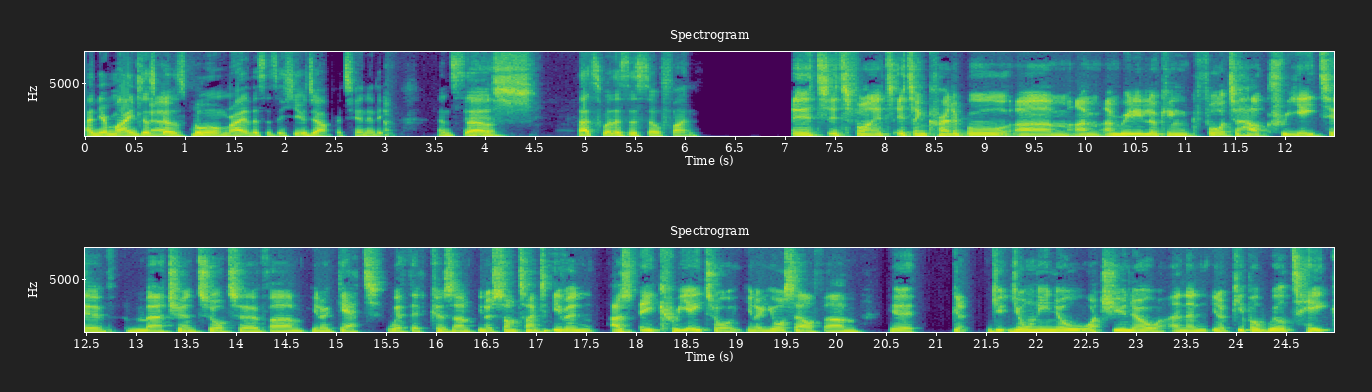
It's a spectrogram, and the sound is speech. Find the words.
and your mind just Yeah. goes boom, right? This is a huge opportunity, and so that's why this is so fun. It's it's fun. It's it's incredible. Um, I'm I'm really looking forward to how creative merchants sort of um, you know get with it because um, you know sometimes even as a creator, you know yourself, um, you, you know you, you only know what you know, and then you know people will take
